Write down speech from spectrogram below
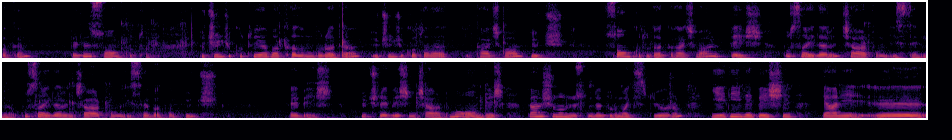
bakın ve de son kutu. Üçüncü kutuya bakalım burada. Üçüncü kutuda kaç var? 3. Son kutuda kaç var? 5. Bu sayıların çarpımı isteniyor. Bu sayıların çarpımı ise bakın 3 ve 5. 3 ile 5'in çarpımı 15. Ben şunun üstünde durmak istiyorum. 7 ile 5'i yani e,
